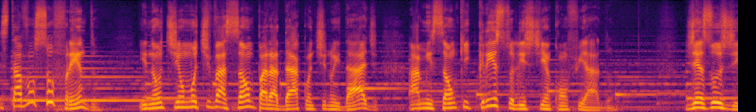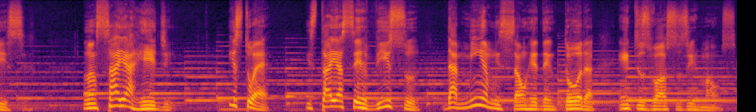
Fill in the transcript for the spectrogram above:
estavam sofrendo e não tinham motivação para dar continuidade à missão que Cristo lhes tinha confiado. Jesus disse: Lançai a rede, isto é, estai a serviço da minha missão redentora entre os vossos irmãos.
